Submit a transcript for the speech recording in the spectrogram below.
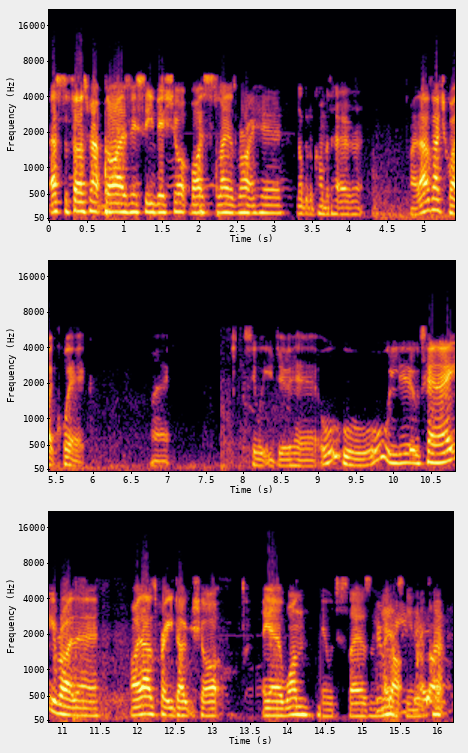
that's the first map, guys. You see this shot by Slayers right here. Not gonna commentate over it. Alright, that was actually quite quick. Right. See what you do here. Ooh, little 1080 right there. Alright, that was a pretty dope shot. Yeah, 1 nil to Slayers and let's see next map.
